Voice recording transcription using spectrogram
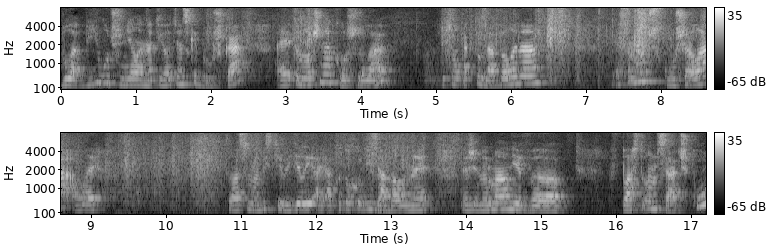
bola výlučne len na tehotenské brúška. A je to nočná košela, vyšla takto zabalená. Ja som ju už skúšala, ale chcela som, aby ste videli aj ako to chodí zabalené. Takže normálne v, v plastovom sáčku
